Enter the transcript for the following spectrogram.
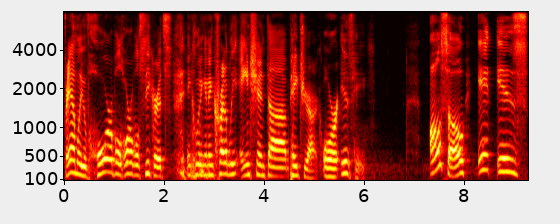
family of horrible, horrible secrets, including an incredibly ancient uh, patriarch, or is he? Also, it is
